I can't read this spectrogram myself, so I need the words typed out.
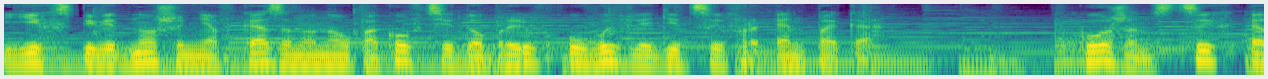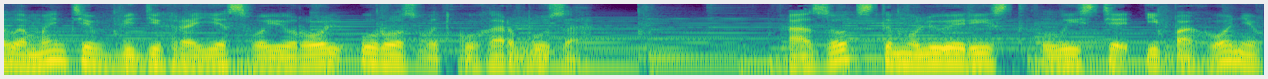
Їх співвідношення вказано на упаковці добрив у вигляді цифр НПК. Кожен з цих елементів відіграє свою роль у розвитку гарбуза. Азот стимулює ріст листя і пагонів,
